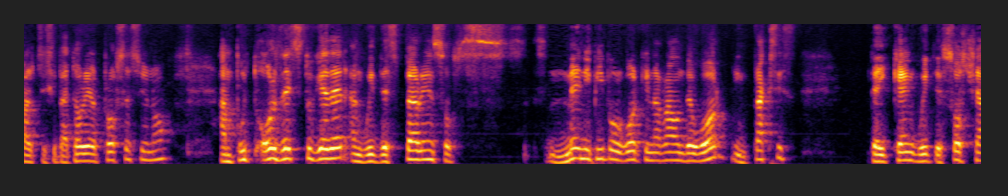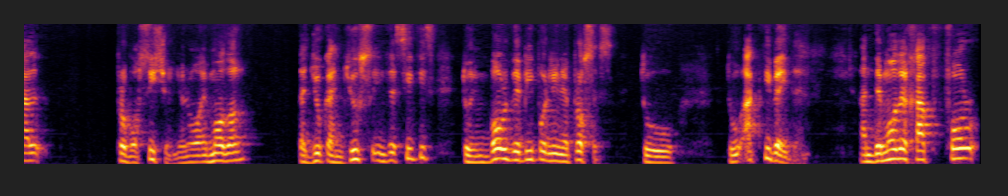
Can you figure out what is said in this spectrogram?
participatory process, you know, and put all this together and with the experience of many people working around the world in practice, they came with a social proposition, you know, a model that you can use in the cities to involve the people in a process, to, to activate them. And the model have four,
